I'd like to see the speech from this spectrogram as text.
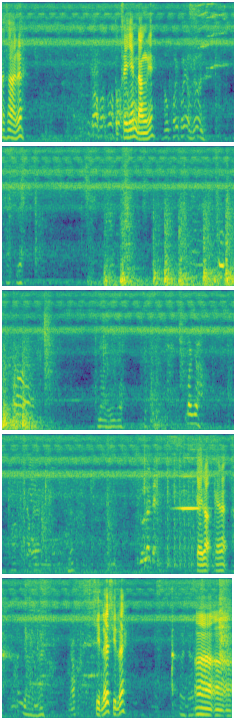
อซาๆเด้อตกใส่เย็นดังเนี่ยเอาค่อยๆเอาเด้อน้อย บ่ไม่ยากดูแล้วแต่ไกลละไกลละไม่ยากนะฉีดเลยฉีดเลยเออเดี๋ยวอ่าอ่าอ่า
